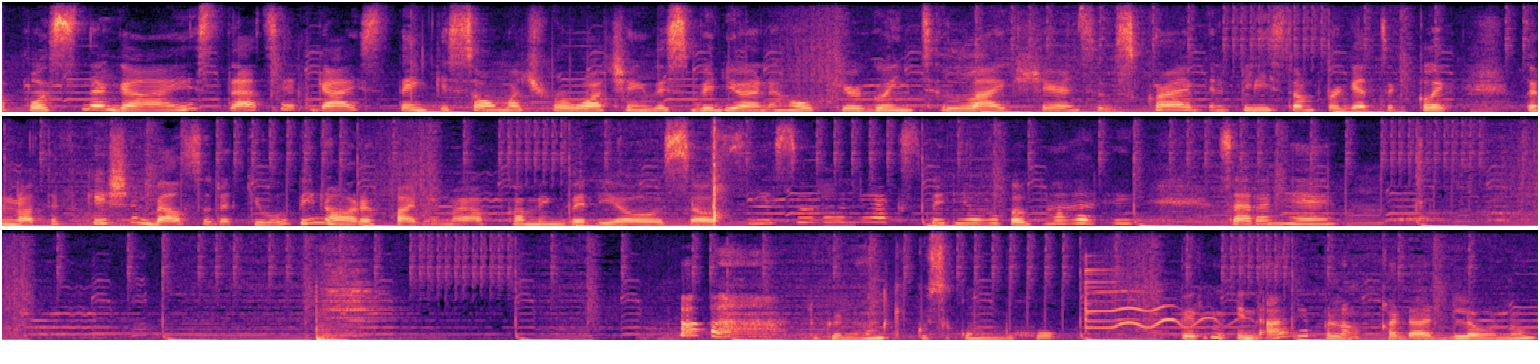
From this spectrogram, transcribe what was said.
Tapos na guys. That's it guys. Thank you so much for watching this video and I hope you're going to like, share, and subscribe. And please don't forget to click the notification bell so that you will be notified in my upcoming videos. So, see you soon on the next video. Bye-bye! Saranghe! Ah! Ganoon, kiko sa kong buhok. Pero inani pa lang kadadlaw, no?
